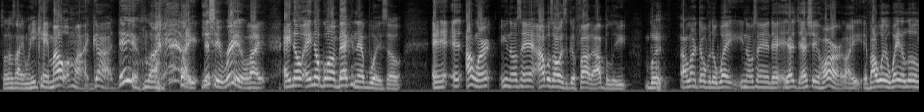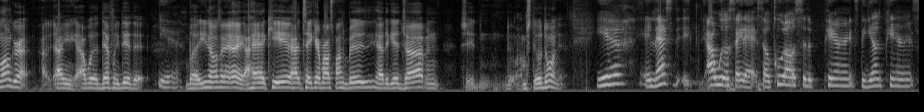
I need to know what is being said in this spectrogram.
So it's like when he came out, I'm like, God damn, like like this shit real. Like ain't no ain't no going back in that boy. So and it, it- I learned, you know what I'm saying. I was always a good father, I believe, but I learned over the way, you know what I'm saying. That that, that shit hard. Like if I would have waited a little longer, I I, I would have definitely did that. Yeah. But you know what I'm saying. Hey, I had a kid. I had to take care of my responsibility. Had to get a job, and shit, I'm still doing it. Yeah, and that's I will say that. So kudos to the parents, the young parents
